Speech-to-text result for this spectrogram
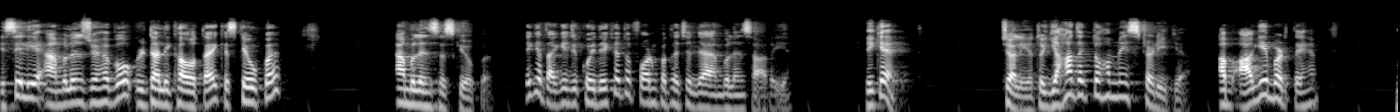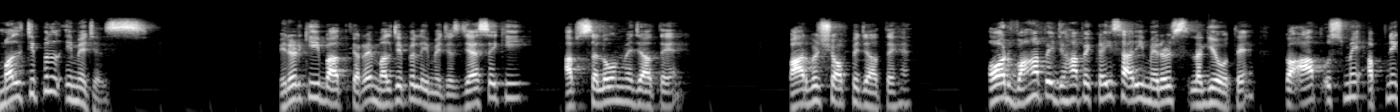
इसीलिए एंबुलेंस जो है वो उल्टा लिखा होता है किसके ऊपर? एम्बुलेंसेस के ऊपर। ठीक है, ताकि कोई देखे तो फ़ौरन पता चल जाए, एंबुलेंस आ रही है। ठीक है? चलिए तो यहाँ तक तो हमने स्टडी किया। अब आगे बढ़ते हैं। मल्टीपल इमेजेस मिरर की बात कर रहे हैं मल्टीपल इमेजेस जैसे कि आप सलोन में जाते हैं बार्बर शॉप पे जाते हैं, और वहाँ पे, जहाँ पे कई सारी मिरर्स लगे होते हैं तो आप उसमें अपने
